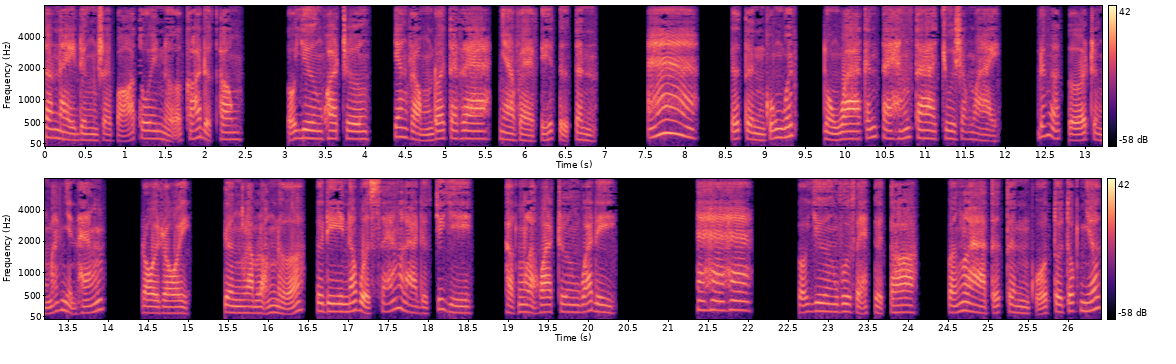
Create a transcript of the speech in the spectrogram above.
sau này đừng rời bỏ tôi nữa có được không? Cổ dương khoa trương, gian rộng đôi tay ra, nhà về phía tự tình. À, tự tình cũng quýt, luồn qua cánh tay hắn ta chui ra ngoài, đứng ở cửa trừng mắt nhìn hắn. Rồi rồi, đừng làm loạn nữa, tôi đi nấu bữa sáng là được chứ gì, thật là hoa trương quá đi. Ha ha ha, cổ dương vui vẻ cười to, vẫn là tử tình của tôi tốt nhất,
